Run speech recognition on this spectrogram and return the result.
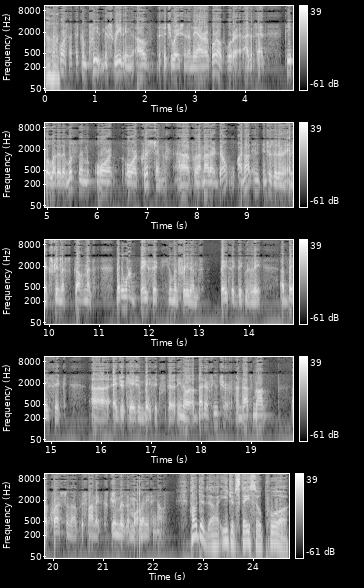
Uh-huh. Of course, that's a complete misreading of the situation in the Arab world, where, as I said, people, whether they're Muslim or or Christian, uh, for that matter, don't are not in, interested in, in extremist governments. They want basic human freedoms, basic dignity, a basic uh, education, basic, uh, you know, a better future, and that's not a question of Islamic extremism or anything else. How did uh, Egypt stay so poor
